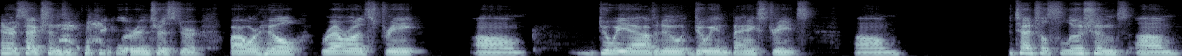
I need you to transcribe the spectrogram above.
intersections of particular interest are Bower Hill, Railroad Street, um, Dewey Avenue, Dewey and Bank Streets. Um, potential solutions, um,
